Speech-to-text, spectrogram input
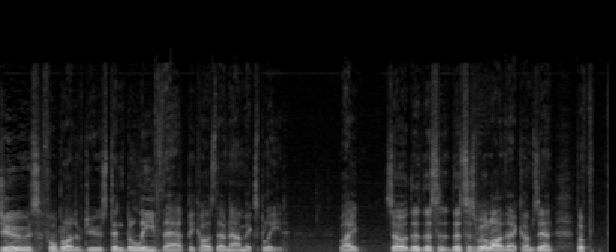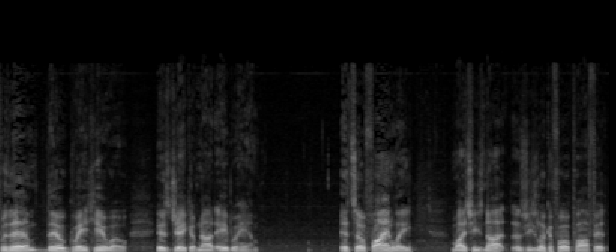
Jews, full blood of Jews, didn't believe that because they're now mixed bleed, right? So th- this is this is where a lot of that comes in. But f- for them, their great hero is Jacob, not Abraham. And so finally, while she's not, she's looking for a prophet,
